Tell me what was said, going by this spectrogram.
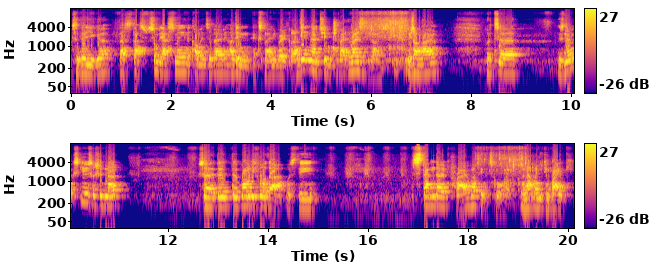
So there you go. That's that's somebody asked me in the comments about it. I didn't explain it very good. I didn't know too much about the razor to be honest. It was unknown. But uh, there's no excuse I should know. So the, the one before that was the Stando Pro, I think it's called. And that one you can break,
